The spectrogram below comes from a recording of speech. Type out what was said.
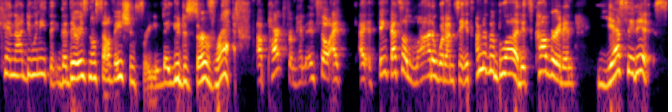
cannot do anything, that there is no salvation for you, that you deserve wrath apart from him. And so I I think that's a lot of what I'm saying. It's under the blood, it's covered and Yes, it is.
